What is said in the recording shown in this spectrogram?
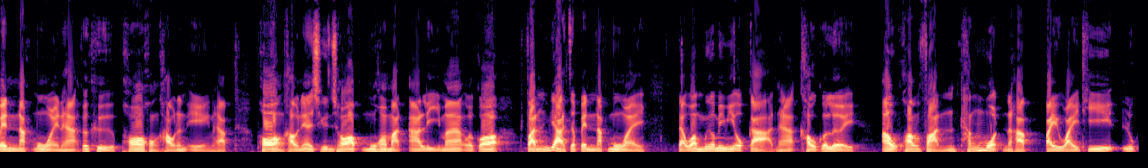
เป็นนักมวยนะฮะก็คือพ่อของเขานั่นเองนะครับพ่อของเขาเนี่ยชื่นชอบมูฮัมหมัดอาลีมาก แล้วก็ฝันอยากจะเป็นนักมวย แต่ว่าเมื่อไม่มีโอกาสนะฮะเขาก็เลยเอาความฝันทั้งหมดนะครับไปไว้ที่ลูก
